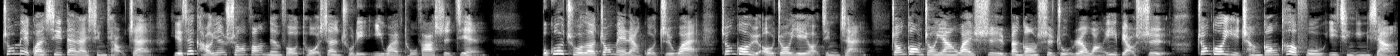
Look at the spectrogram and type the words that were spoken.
中美关系带来新挑战，也在考验双方能否妥善处理意外突发事件。不过，除了中美两国之外，中国与欧洲也有进展。中共中央外事办公室主任王毅表示，中国已成功克服疫情影响，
